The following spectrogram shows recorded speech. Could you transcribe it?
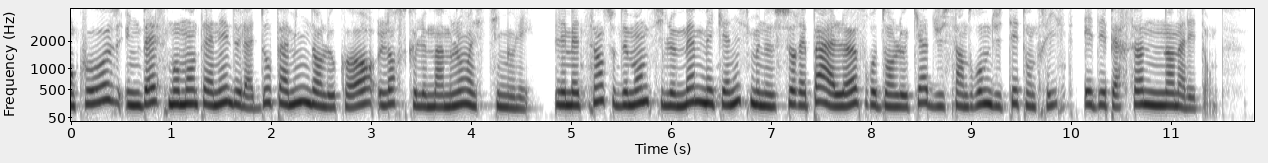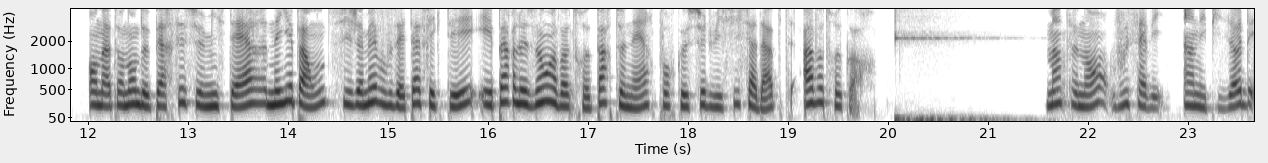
En cause, une baisse momentanée de la dopamine dans le corps lorsque le mamelon est stimulé. Les médecins se demandent si le même mécanisme ne serait pas à l'œuvre dans le cas du syndrome du téton triste et des personnes non allaitantes. En attendant de percer ce mystère, n'ayez pas honte si jamais vous êtes affecté et parlez-en à votre partenaire pour que celui-ci s'adapte à votre corps. Maintenant, vous savez, un épisode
